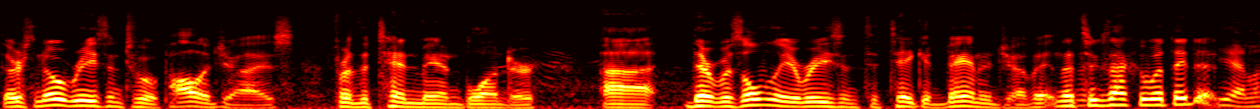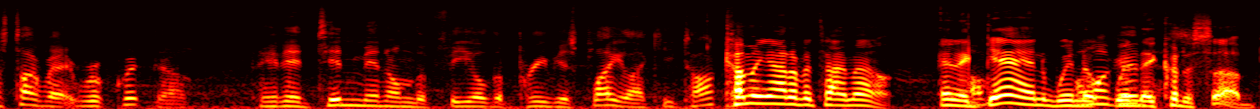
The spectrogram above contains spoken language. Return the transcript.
there's no reason to apologize for the 10-man blunder. Uh, there was only a reason to take advantage of it, and that's exactly what they did. Yeah, let's talk about it real quick though. They had had 10 men on the field the previous play, like you talked Coming out of a timeout, and again when oh when they could have subbed.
